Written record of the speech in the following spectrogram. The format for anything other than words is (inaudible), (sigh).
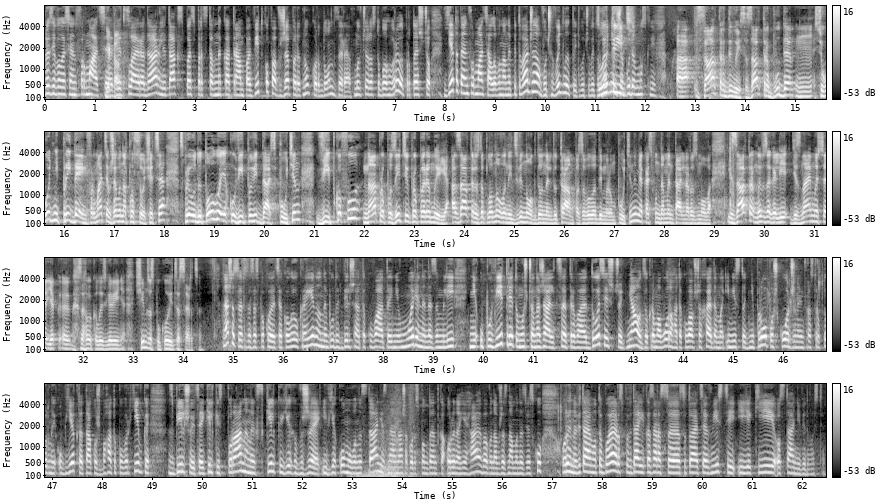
Вже З'явилася інформація Яка? від Флайрадар. Літак спецпредставника Трампа Віткофа вже перетнув кордон з РФ. Ми вчора з тобою говорили про те, що є така інформація, але вона не підтверджена. Вочевидь, летить. Вочевидь, сьогодні Летить. вже буде в Москві. А завтра дивися, завтра буде сьогодні. Прийде інформація, вже вона просочиться з приводу того, яку відповідь дасть Путін Віткофу на пропозицію про перемир'я. А завтра ж запланований дзвінок Дональду Трампа за Володимиром Путіним, якась фундаментальна розмова. І завтра ми взагалі дізнаємося, як е, (laughs) казала колись Героїня, чим заспокоїться серце. Наше серце заспокоїться, коли Україну не будуть більше атакувати ні в морі, ні на землі, ні у повітрі, тому що, на жаль, це триває досі щодня. От, зокрема, ворог атакував шахедами і місто Дніпро, пошкоджений інфраструктурний об'єкт, а також багатоповерхівки. Збільшується і кількість поранених. Скільки їх вже і в якому вони стані, знає наша кореспондентка Орина Гігаєва. Вона вже з нами на зв'язку. Орина, вітаємо тебе. Розповідай, яка зараз е, ситуація в місті і які останні відомості.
